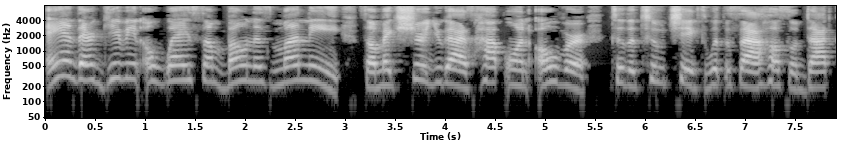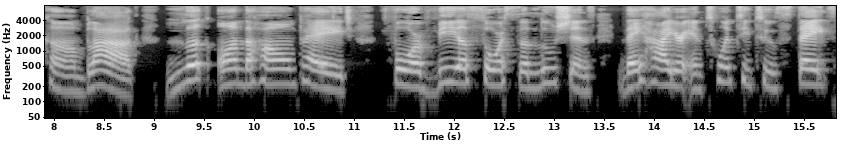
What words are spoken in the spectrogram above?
and they're giving away some bonus money. So make sure you guys hop on over to the two chicks with the side hustle.com blog. Look on the homepage for Via Source Solutions. They hire in 22 states.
